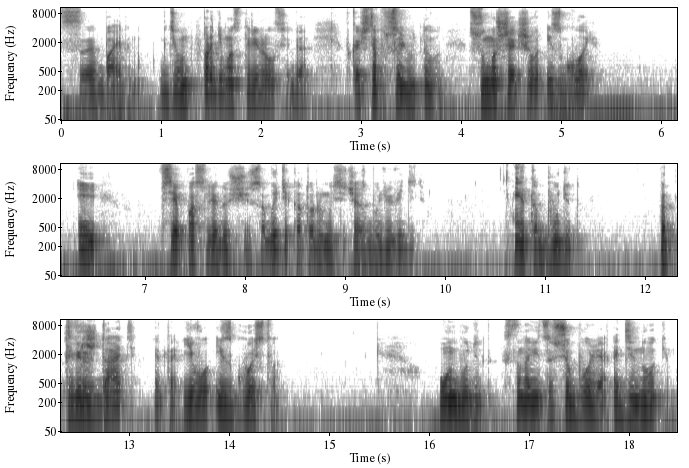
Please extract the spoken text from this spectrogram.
с Байденом, где он продемонстрировал себя в качестве абсолютного сумасшедшего изгоя. И все последующие события, которые мы сейчас будем видеть, это будет подтверждать это его изгойство. Он будет становиться все более одиноким.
